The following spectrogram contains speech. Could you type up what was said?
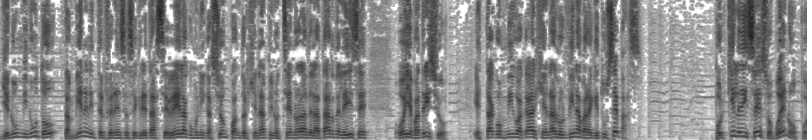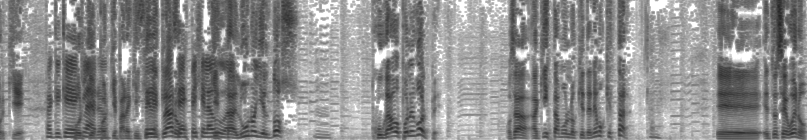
Y en un minuto, también en interferencia secreta, se ve la comunicación cuando el general Pinochet en horas de la tarde le dice, oye Patricio, está conmigo acá el general Urbina para que tú sepas. ¿Por qué le dice eso? Bueno, porque, Para que quede porque, claro. porque para que Se quede des- claro Se despeje la que duda. está el 1 y el 2 Mm, jugados por el golpe. O sea, aquí estamos los que tenemos que estar. claro. Eh, entonces, bueno,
